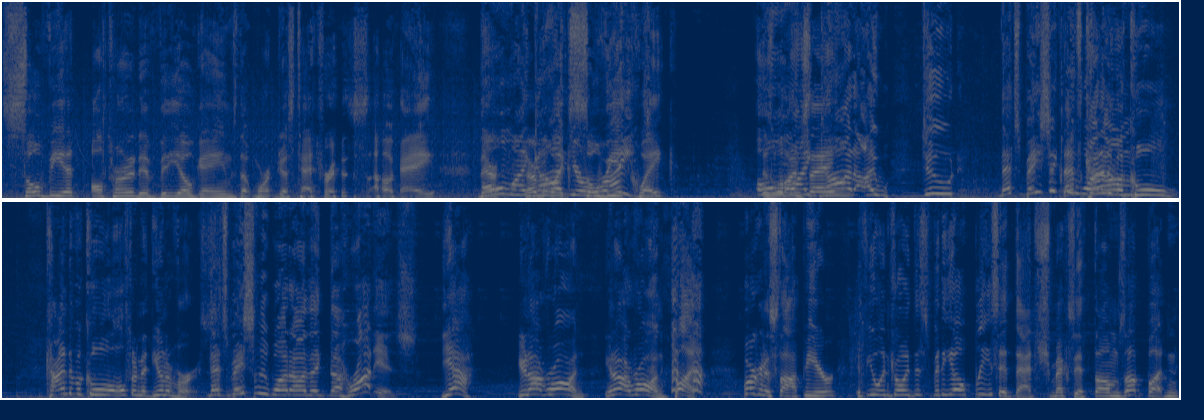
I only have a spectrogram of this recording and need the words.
Soviet alternative video games that weren't just Tetris, okay? There, Oh my God, like you're Soviet right. Quake. Oh what I'm my saying. god, I dude, that's basically That's what, kind of um, a cool, kind of a cool alternate universe. That's basically what uh, the, the Herat is. Yeah, you're not wrong. You're not wrong. But we're gonna stop here. If you enjoyed this video, please hit that schmexit thumbs up button.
